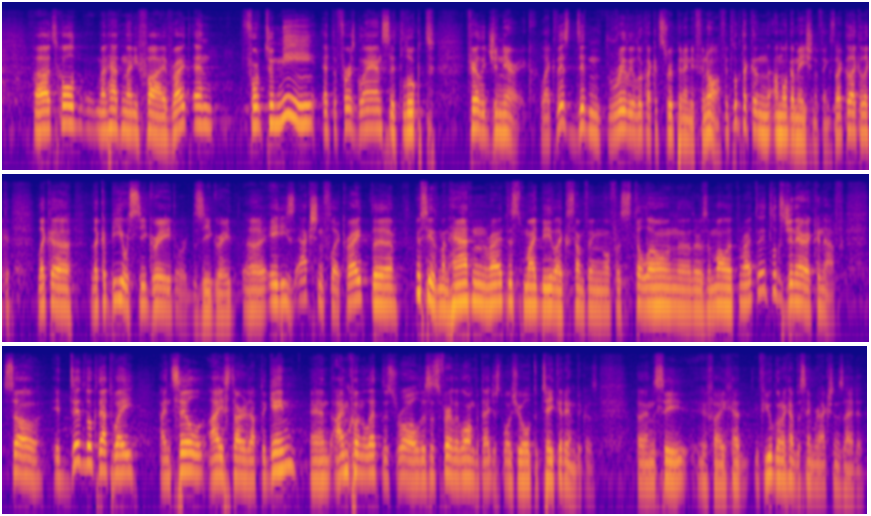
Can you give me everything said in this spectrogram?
Uh, it's called Manhattan 95, right? And for to me, at the first glance, it looked fairly generic. Like this didn't really look like it's ripping anything off. It looked like an amalgamation of things, like like like like a like a B or C grade or Z grade uh, 80s action flick, right? The you see Manhattan, right? This might be like something of a Stallone. Uh, there's a mullet, right? It looks generic enough. So it did look that way until I started up the game, and I'm going to let this roll. This is fairly long, but I just want you all to take it in because and see if I had if you're going to have the same reaction as I did.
